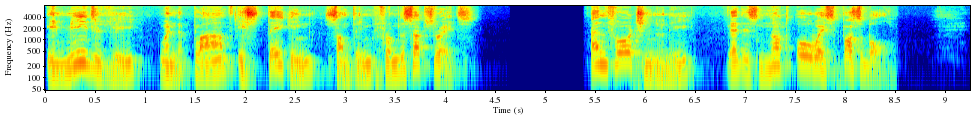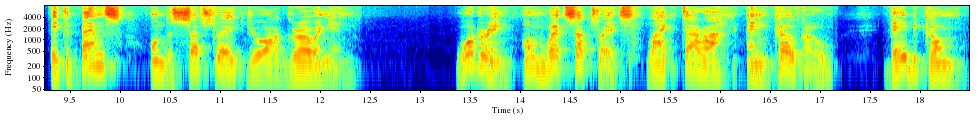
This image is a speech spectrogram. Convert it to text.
immediately when the plant is taking something from the substrates. Unfortunately, that is not always possible. It depends on the substrate you are growing in. Watering on wet substrates like Terra and coco, they become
